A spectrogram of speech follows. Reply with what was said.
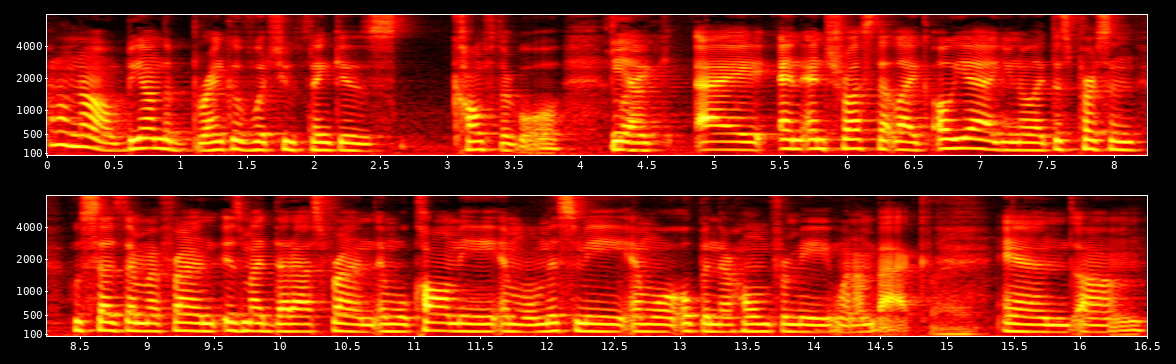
I don't know, be on the brink of what you think is comfortable. Yeah. Like I and and trust that like, oh yeah, you know, like this person who says they're my friend is my dead ass friend and will call me and will miss me and will open their home for me when I'm back. Right. And um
